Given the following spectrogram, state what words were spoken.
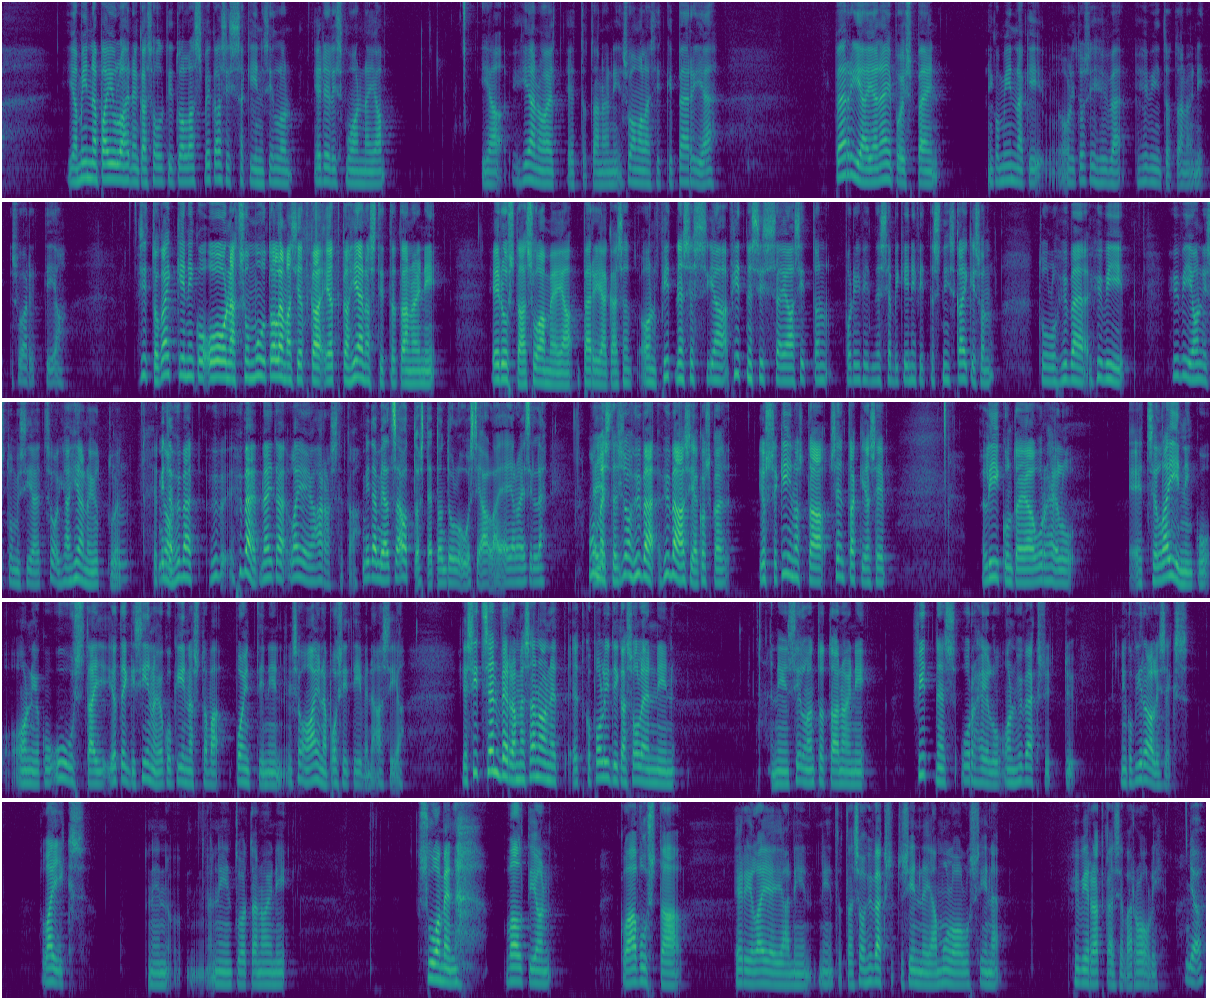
ja Minna Pajulahden kanssa oltiin tuolla Las Vegasissakin silloin edellisvuonna ja, ja hienoa, että, että tota, no, niin suomalaisitkin pärjää pärjää ja näin poispäin. Niin kuin Minnakin oli tosi hyvä, hyvin tota noin, niin suoritti. Ja... Sitten on kaikki niin kuin Oonat sun muut olemassa, jotka, jotka hienosti tota noin, niin edustaa Suomea ja pärjää. Se on fitnessissä ja, fitnessissä ja sitten on body fitness ja bikini fitness, niissä kaikissa on tullut hyvä, hyviä, hyviä onnistumisia. Et se on ihan hieno juttu. Mm. Että Mitä... on hyvä, hyvä, hyvä, että näitä lajeja harrastetaan. Mitä mieltä sä oot tuosta, että on tullut uusia lajeja naisille? Mun Ei... mielestä se on hyvä, hyvä asia, koska jos se kiinnostaa sen takia se liikunta ja urheilu, että se laji niin on joku uusi tai jotenkin siinä on joku kiinnostava pointti, niin se on aina positiivinen asia. Ja sitten sen verran mä sanon, että, että kun politiikassa olen, niin, niin silloin tota noin, niin fitnessurheilu on hyväksytty niin viralliseksi lajiksi, niin, niin, tuota noin, niin Suomen valtion, kun avustaa eri lajeja, niin, niin tota, se on hyväksytty sinne ja mulla on ollut siinä hyvin ratkaiseva rooli. Ja.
